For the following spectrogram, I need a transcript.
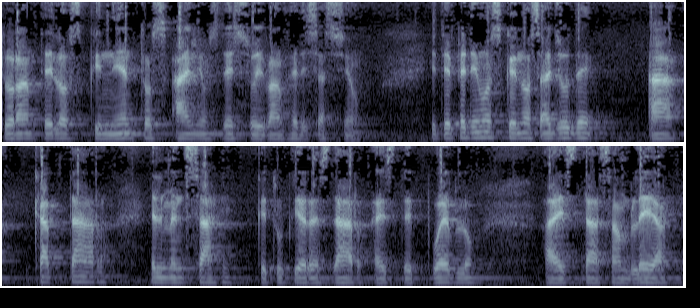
durante los 500 años de su evangelización. Y te pedimos que nos ayude a captar el mensaje que tú quieres dar a este pueblo, a esta asamblea,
